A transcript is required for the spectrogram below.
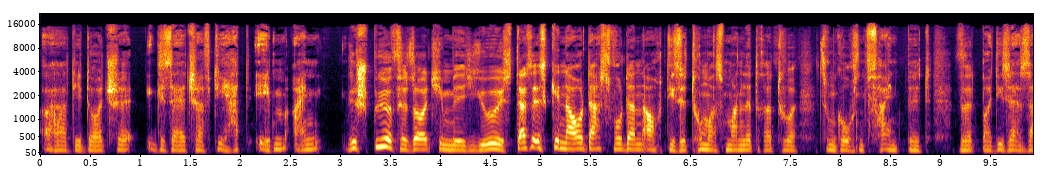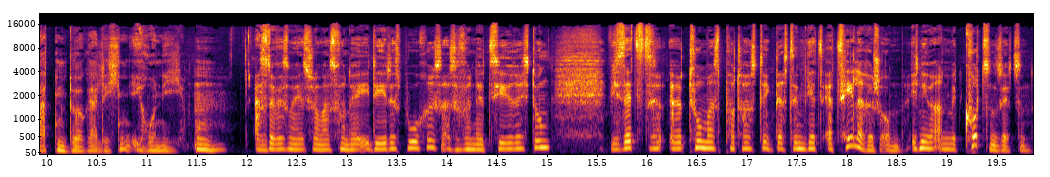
Ah, die deutsche Gesellschaft, die hat eben ein Gespür für solche Milieus. Das ist genau das, wo dann auch diese Thomas Mann Literatur zum großen Feindbild wird bei dieser satten bürgerlichen Ironie. Mhm. Also da wissen wir jetzt schon was von der Idee des Buches, also von der Zielrichtung. Wie setzt äh, Thomas Potosting das denn jetzt erzählerisch um? Ich nehme an, mit kurzen Sätzen,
